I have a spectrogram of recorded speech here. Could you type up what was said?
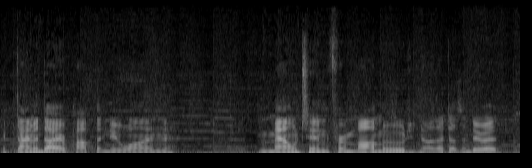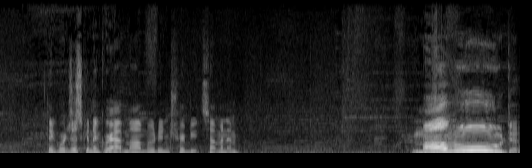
Like Diamond Dyer pop the new one. Mountain for Mammud. No, that doesn't do it. I think we're just going to grab Mammud and tribute summon him. Mammud!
